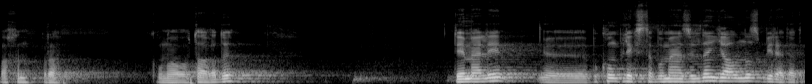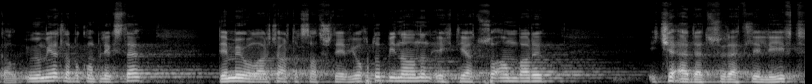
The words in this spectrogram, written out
Baxın, bura qonaq otağıdır. Deməli, e, bu kompleksdə, bu mənzildən yalnız bir ədəd qalıb. Ümumiyyətlə bu kompleksdə demək olar ki, artıq satışda ev yoxdur. Binanın ehtiyat su anbarı, 2 ədəd sürətli lift,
